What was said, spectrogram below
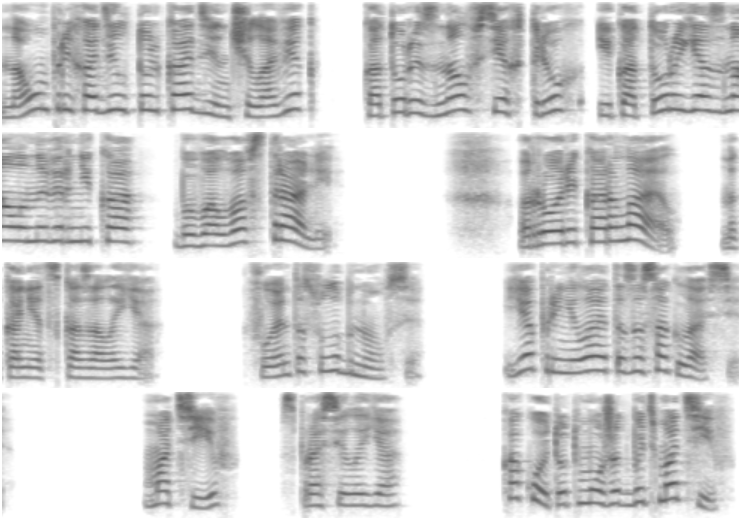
На ум приходил только один человек, который знал всех трех и который, я знала наверняка, бывал в Австралии. «Рори Карлайл», — наконец сказала я. Фуэнтес улыбнулся. Я приняла это за согласие. «Мотив?» — спросила я. «Какой тут может быть мотив?»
